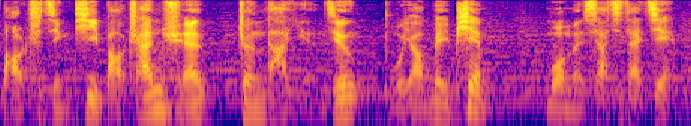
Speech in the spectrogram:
保持警惕，保持安全，睁大眼睛，不要被骗。我们下期再见。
